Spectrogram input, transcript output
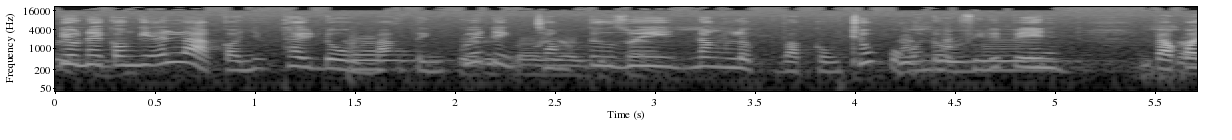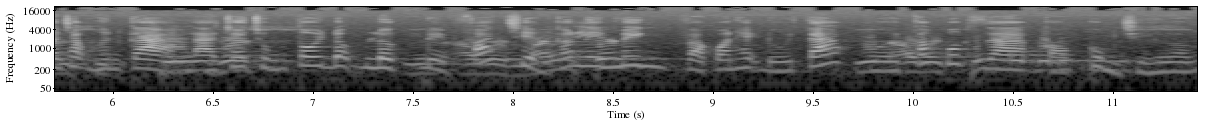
Điều này có nghĩa là có những thay đổi mang tính quyết định trong tư duy, năng lực và cấu trúc của quân đội Philippines. Và quan trọng hơn cả là cho chúng tôi động lực để phát triển các liên minh và quan hệ đối tác với các quốc gia có cùng chí hướng.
